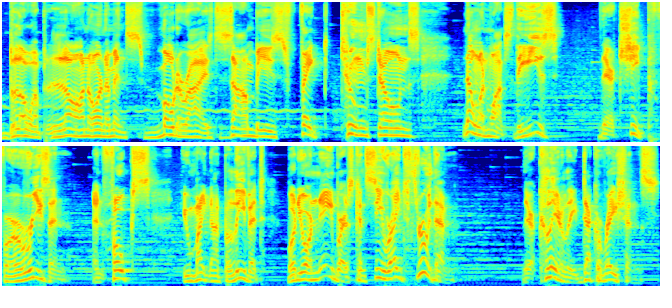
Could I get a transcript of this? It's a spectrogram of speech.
blow up lawn ornaments, motorized zombies, fake tombstones. No one wants these. They're cheap for a reason. And folks, you might not believe it, but your neighbors can see right through them. They're clearly decorations.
